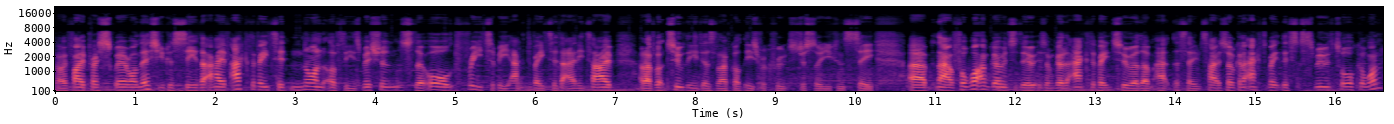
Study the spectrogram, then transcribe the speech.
Now if I press square on this you can see that I have activated none of these missions. They're all free to be activated at any time and I've got two leaders and I've got these recruits just so you can see. Um, now for what I'm going to do is I'm going to activate two of them at the same time. So I'm going to activate this smooth talker one.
